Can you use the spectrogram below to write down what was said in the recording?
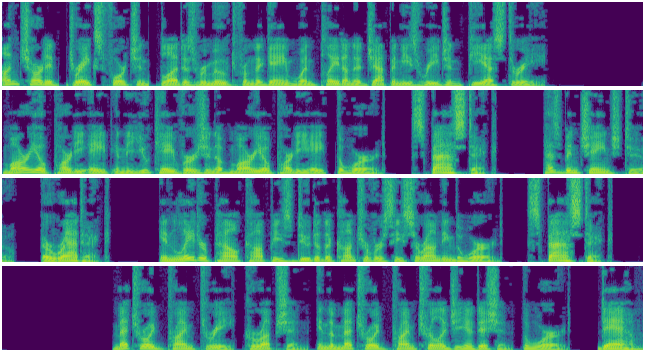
Uncharted – Drake's Fortune – Blood is removed from the game when played on a Japanese region PS3. Mario Party 8 In the UK version of Mario Party 8, the word «spastic» has been changed to «erratic» In later PAL copies due to the controversy surrounding the word «spastic». Metroid Prime 3, Corruption, in the Metroid Prime Trilogy edition, the word «damn»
